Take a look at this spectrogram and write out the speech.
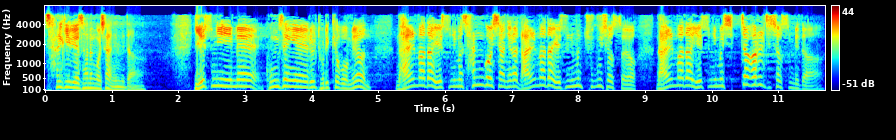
살기 위해 사는 것이 아닙니다. 예수님의 공생애를 돌이켜보면 날마다 예수님은 산 것이 아니라 날마다 예수님은 죽으셨어요. 날마다 예수님은 십자가를 지셨습니다.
